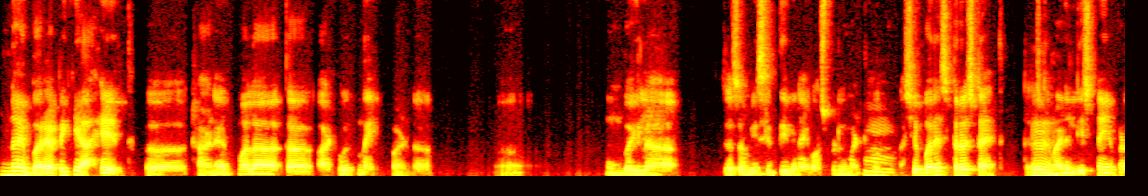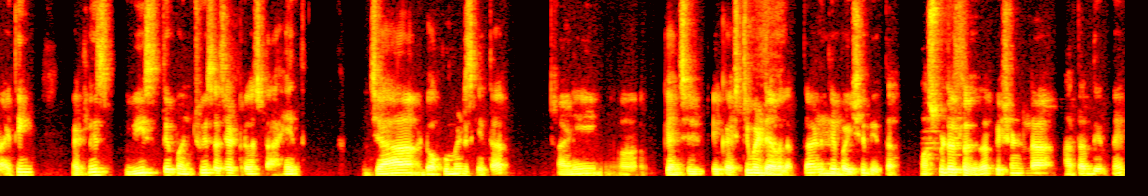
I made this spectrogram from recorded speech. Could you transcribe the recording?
नाही बऱ्यापैकी आहेत. ठाण्यात मला आता आठवत नाही पण मुंबईला जसं मी सिद्धिविनायक हॉस्पिटल म्हटलं. असे बरेच ट्रस्ट आहेत. ट्रस्ट लिस्ट नाही पण आय थिंक ऍटलिस्ट वीस ते पंचवीस असे ट्रस्ट आहेत ज्या डॉक्युमेंट्स घेतात आणि त्यांचे एक एस्टिमेट द्यावं लागतं आणि ते. पैसे देतात. हॉस्पिटल्सला देतात पेशंटला हातात देत नाहीत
